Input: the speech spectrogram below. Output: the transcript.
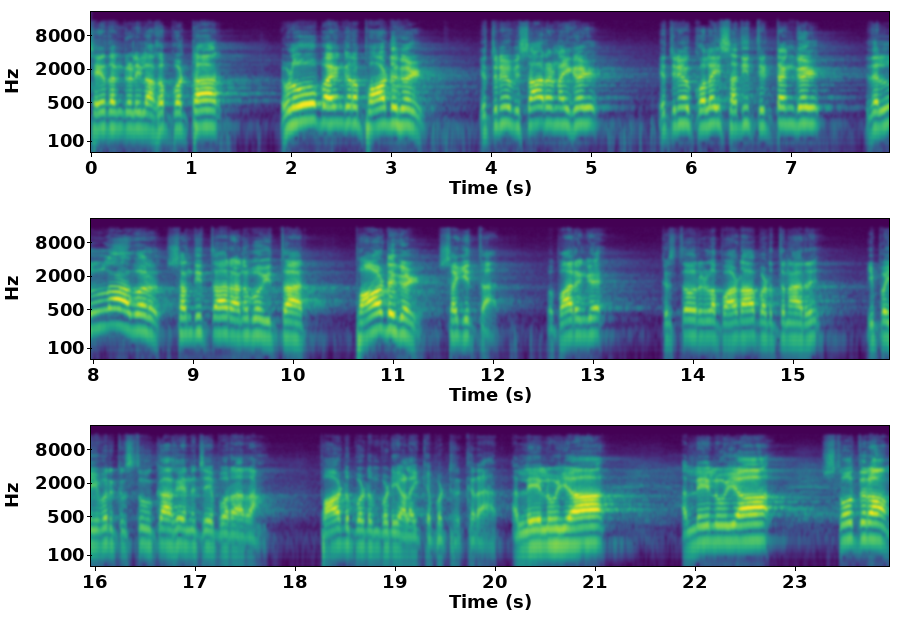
சேதங்களில் அகப்பட்டார். எவ்வளோ பயங்கர பாடுகள் எத்தனையோ விசாரணைகள் எத்தனையோ கொலை சதி திட்டங்கள் இதெல்லாம் அவர் சந்தித்தார் அனுபவித்தார் பாடுகள் சகித்தார். இப்போ பாருங்க கிறிஸ்தவர்களை பாடாப்படுத்தினாரு இப்போ இவர் கிறிஸ்துவுக்காக என்ன செய்ய போறாராம்? பாடுபடும்படி அழைக்கப்பட்டிருக்கிறார். அல்லே லூயா அல்லே லூயா ஸ்தோத்திரம்.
